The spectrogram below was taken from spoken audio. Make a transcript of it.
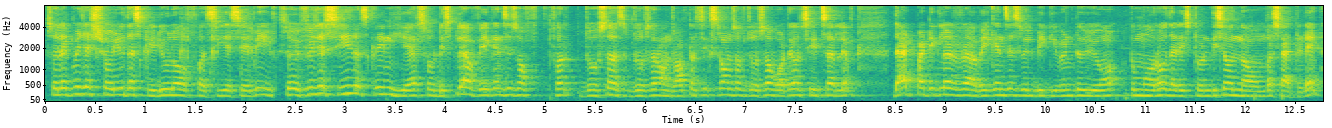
So let me just show you the schedule of uh, CSAB. So if you just see the screen here, so display of vacancies of for JoSAA, JoSAA rounds. After six rounds of JoSAA, whatever seats are left, that particular uh, vacancies will be given to you tomorrow. That is 27 November Saturday.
